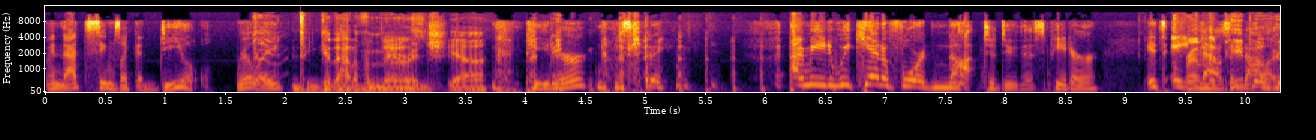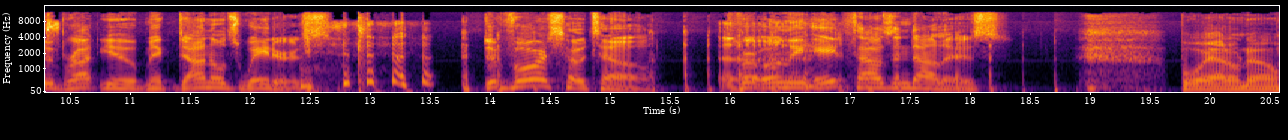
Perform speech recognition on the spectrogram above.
I mean, that seems like a deal, really, to get out of a marriage. Yeah, Peter. No, I'm just kidding. I mean, we can't afford not to do this, Peter. It's eight From the people who brought you McDonald's waiters, divorce hotel for only eight thousand dollars. boy, I don't know.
